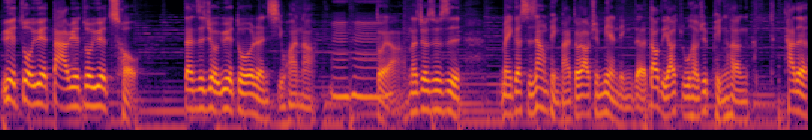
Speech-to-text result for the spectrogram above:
越做越大，越做越丑，但是就越多人喜欢呐，嗯哼，对啊，那就就是每个时尚品牌都要去面临的，到底要如何去平衡？它的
